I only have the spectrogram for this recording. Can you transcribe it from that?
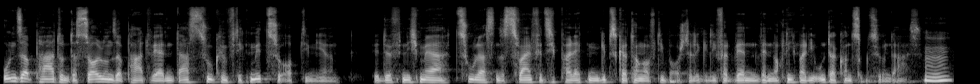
unser Part und das soll unser Part werden, das zukünftig mit zu optimieren. Wir dürfen nicht mehr zulassen, dass 42 Paletten Gipskarton auf die Baustelle geliefert werden, wenn noch nicht mal die Unterkonstruktion da ist. Mhm.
